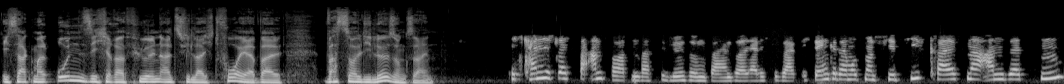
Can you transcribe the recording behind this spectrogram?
ich sag mal, unsicherer fühlen als vielleicht vorher, weil was soll die Lösung sein? Ich kann dir schlecht beantworten, was die Lösung sein soll, ehrlich gesagt. Ich denke, da muss man viel tiefgreifender ansetzen.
